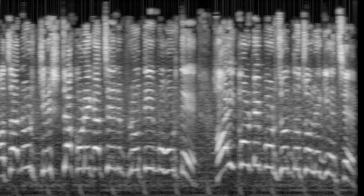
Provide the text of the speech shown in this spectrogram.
বাঁচানোর চেষ্টা করে গেছেন প্রতি মুহূর্তে। হাইকোর্টে পর্যন্ত চলে গিয়েছেন।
